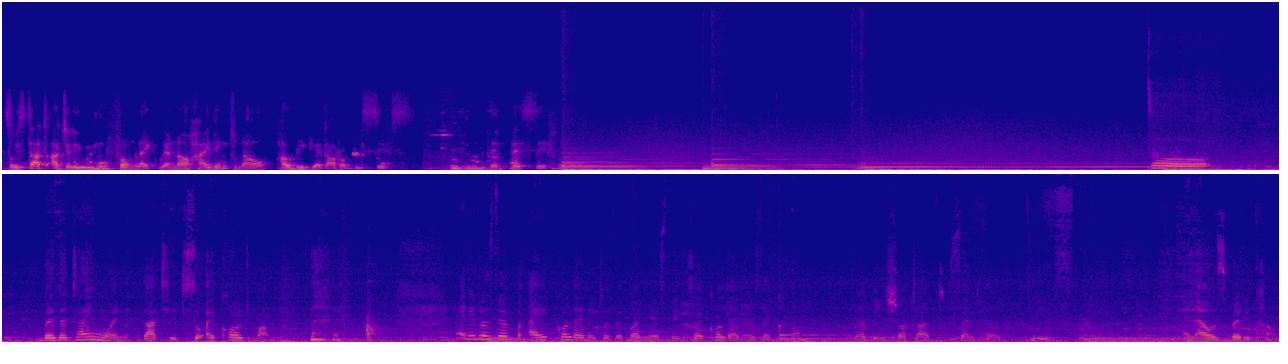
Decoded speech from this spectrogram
So we start actually we move from like we are now hiding to now how do we get out of this safe, the, this safe. So by the time when that hit, so I called mom. and it was the I called and it was the funniest thing. So I called and I was like, Mom, we're being shot at, send help, please. And I was very calm.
